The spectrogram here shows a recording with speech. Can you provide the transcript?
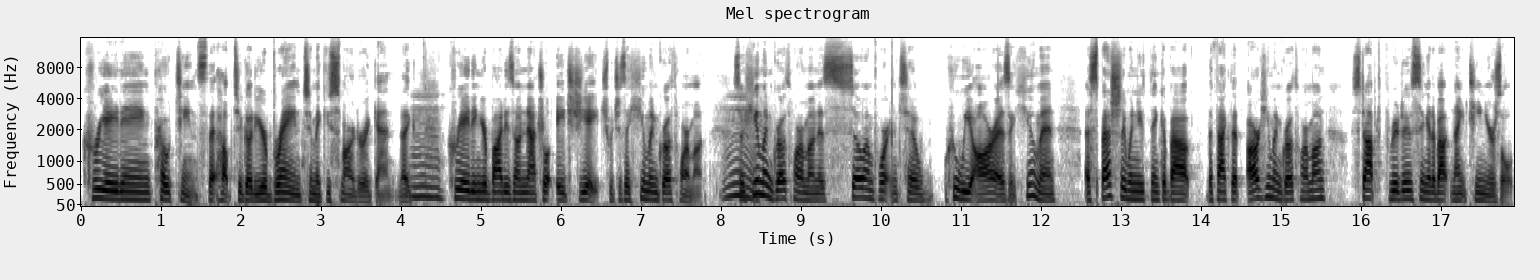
creating proteins that help to go to your brain to make you smarter again, like Mm. creating your body's own natural HGH, which is a human growth hormone. So, Mm. human growth hormone is so important to who we are as a human, especially when you think about the fact that our human growth hormone stopped producing at about 19 years old.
